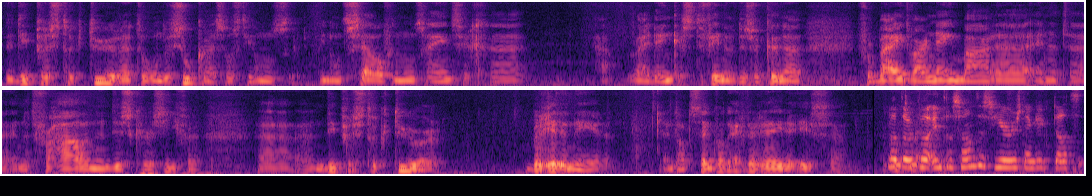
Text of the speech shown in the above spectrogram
de diepere structuren te onderzoeken, zoals die ons, in onszelf en ons heen zich, eh, ja, wij denken ze te vinden. Dus we kunnen voorbij het waarneembare en het, eh, en het verhalende, discursieve, eh, een diepere structuur beredeneren. En dat is denk ik wat echt de reden is. eh. Wat ook wel interessant is hier, is denk ik dat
